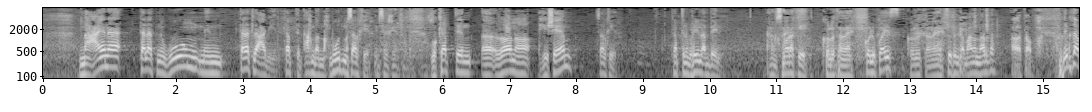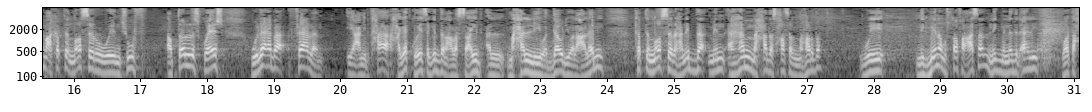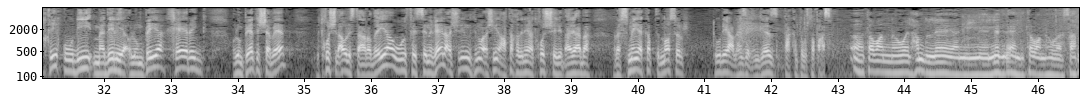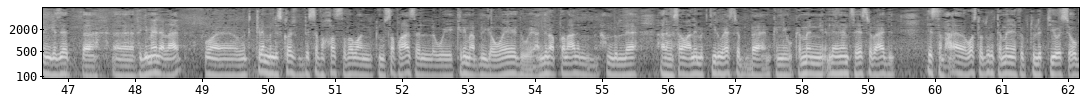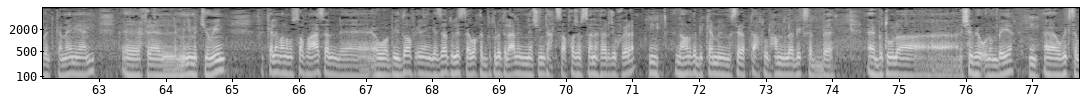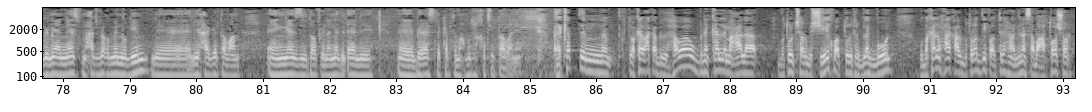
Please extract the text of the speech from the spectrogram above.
معانا ثلاث نجوم من ثلاث لاعبين. كابتن أحمد محمود مساء الخير. مساء الخير وكابتن آه، رانا هشام مساء الخير. كابتن إبراهيم الأباني. أخبارك إيه؟ كله تمام. كله كويس؟ كله تمام. مبسوط انت معانا النهارده؟ آه طبعا. نبدأ مع كابتن ناصر ونشوف أبطال الاسكواش ولعبة فعلا يعني بتحقق حاجات كويسة جدا على الصعيد المحلي والدولي والعالمي. كابتن ناصر هنبدأ من أهم حدث حصل النهارده ونجمنا مصطفى عسل نجم النادي الأهلي وتحقيقه لميدالية أولمبية خارج اولمبياد الشباب. بتخش الأول استعراضية وفي السنغال 2022 أعتقد إن هي هتخش يبقى لعبة رسمية. كابتن ناصر تقول إيه على هذا الإنجاز بتاع كابتن مصطفى عسل. آه طبعا هو الحمد لله يعني النادي الأهلي طبعا هو صاحب إنجازات آه آه في جميع الألعاب. ونتكلم من الاسكواش بصفة خاصة طبعا مصطفى عسل وكريم عبد الجواد وعندنا أبطال عالم الحمد لله على مستوى عالمي كتير. ويسر يمكن وكمان لا ننسى يسرب عادل لسه محقق واصلة دور الثمانيه في بطولة US Open كمان يعني آه خلال من قيمة يومين. فاتكلم على مصطفى عسل آه، هو بيضاف إلى إنجازاته لسه واخد بطولة العالم للناشئين تحت 19 سنة فرج وفرق النهارده بيكمل المسيرة بتاعته والحمد لله بيكسب آه، بطولة آه، شبه أولمبية آه، وبيكسب جميع الناس ما حدش بياخد منه جيم. دي- حاجة طبعا إنجاز يضاف إلى النادي الأهلي آه، برئاسة الكابتن محمود الخطيب طبعا يعني. آه، كابتن كنت بتكلم معاك قبل الهوا وبنتكلم على بطولة شرم الشيخ وبطولة ال Black Ball وبكلم حضرتك على البطولات دي فقلت لي إحنا عندنا 17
